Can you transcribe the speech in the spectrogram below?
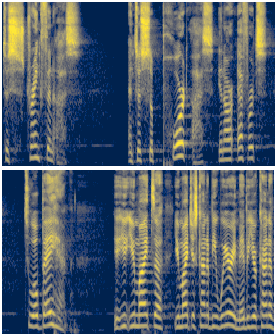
to strengthen us and to support us in our efforts to obey Him. You, you, you might, uh, you might just kind of be weary. Maybe you're kind of,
